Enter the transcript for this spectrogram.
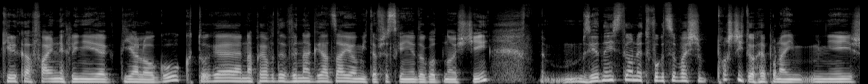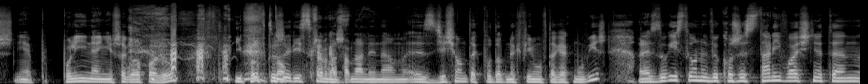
kilka fajnych linijek dialogu, które naprawdę wynagradzają mi te wszystkie niedogodności. Z jednej strony twórcy właśnie poszli trochę po najmniejsz, nie, po linii najmniejszego oporu i powtórzyli no, schemat znany nam z dziesiątek podobnych filmów, tak jak mówisz, ale z drugiej strony wykorzystali właśnie ten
